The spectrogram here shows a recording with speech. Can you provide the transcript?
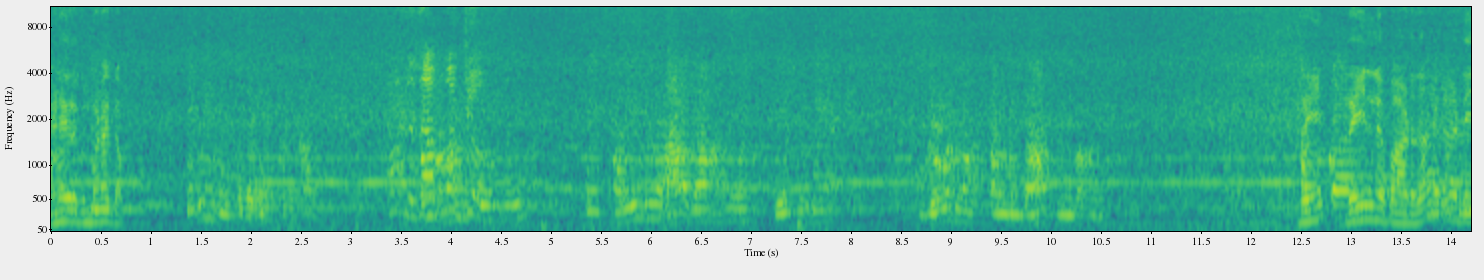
அனைவருக்கும் வணக்கம். போச்சு. ட்ரெயின்ல பாடுதா இல்லாட்டி?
